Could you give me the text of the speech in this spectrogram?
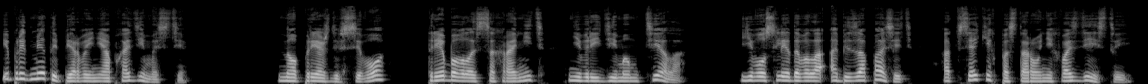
и предметы первой необходимости. Но прежде всего требовалось сохранить невредимым тело. Его следовало обезопасить от всяких посторонних воздействий.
